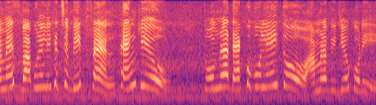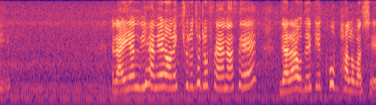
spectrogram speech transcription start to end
M S Babuni লিখেছে বিগ ফ্যান থ্যাংক ইউ তোমরা দেখো বলেই তো আমরা ভিডিও করি। রায়ান রিহানের অনেক ছোট ছোট ফ্যান আছে, যারা ওদেরকে খুব ভালোবাসে।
